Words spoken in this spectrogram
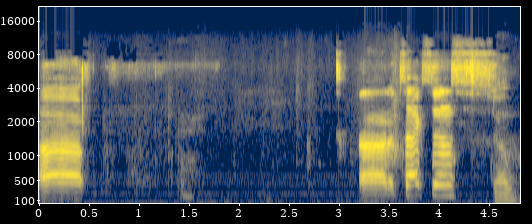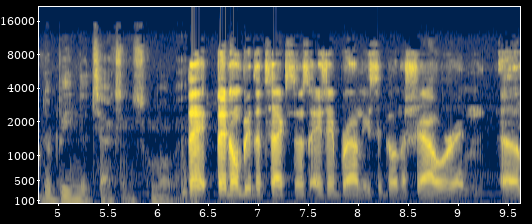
Uh, uh, the Texans. So they're beating the Texans. Come on, man. They they don't beat the Texans. AJ Brown needs to go in the shower and uh,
